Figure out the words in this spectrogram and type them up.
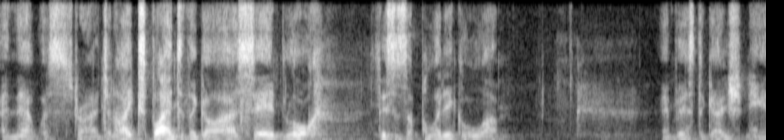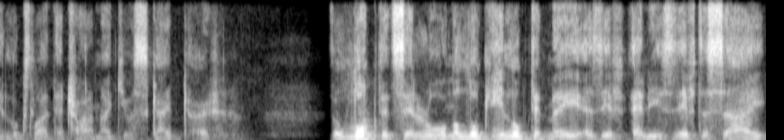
And that was strange. And I explained to the guy, I said, look, this is a political um, investigation here. It looks like they're trying to make you a scapegoat. The look that said it all, and the look he looked at me as if and as if to say,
